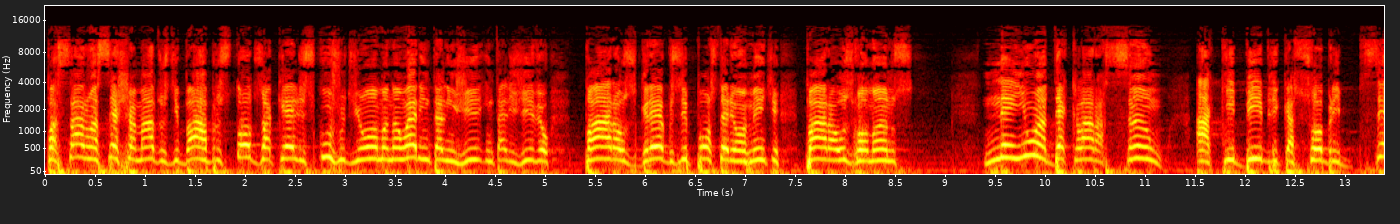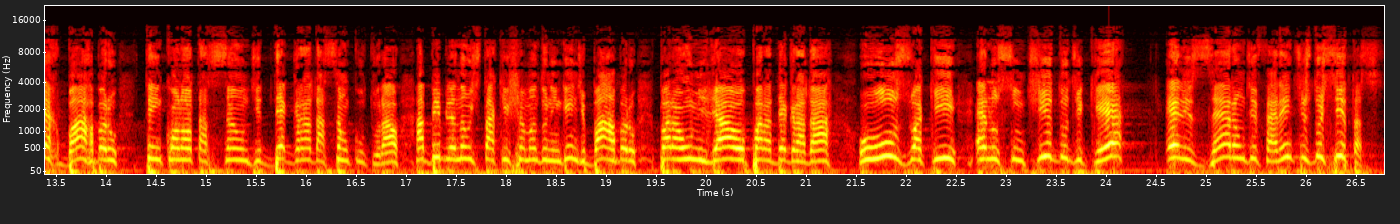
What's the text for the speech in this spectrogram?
Passaram a ser chamados de bárbaros todos aqueles cujo idioma não era inteligível para os gregos e posteriormente para os romanos nenhuma declaração aqui bíblica sobre ser bárbaro tem conotação de degradação cultural. A Bíblia não está aqui chamando ninguém de bárbaro para humilhar ou para degradar. O uso aqui é no sentido de que eles eram diferentes dos citas.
